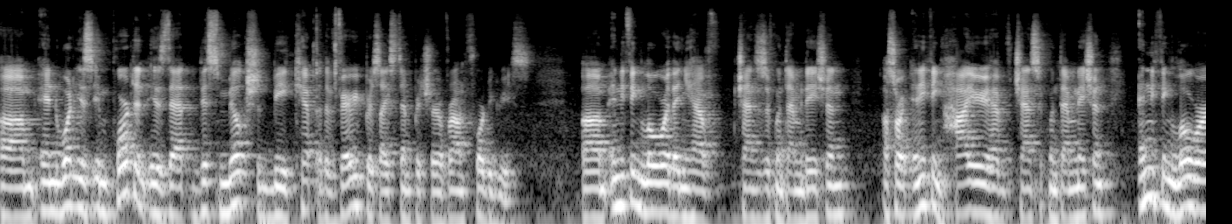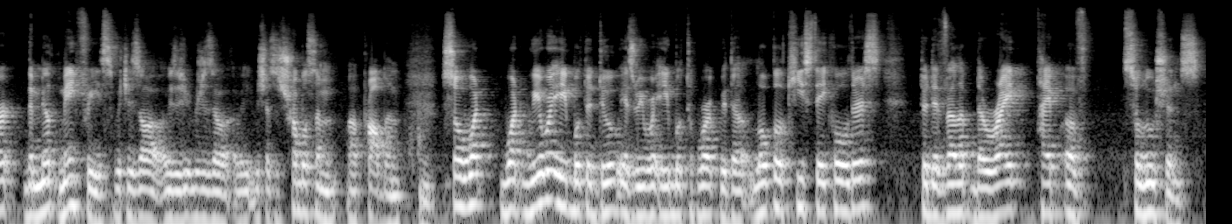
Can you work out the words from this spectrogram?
Um, and what is important is that this milk should be kept at a very precise temperature of around four degrees. Um, anything lower, then you have chances of contamination. Oh, sorry, anything higher, you have chance of contamination. Anything lower, the milk may freeze, which is a which is a which is a troublesome uh, problem. Mm. So what what we were able to do is we were able to work with the local key stakeholders to develop the right type of solutions,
